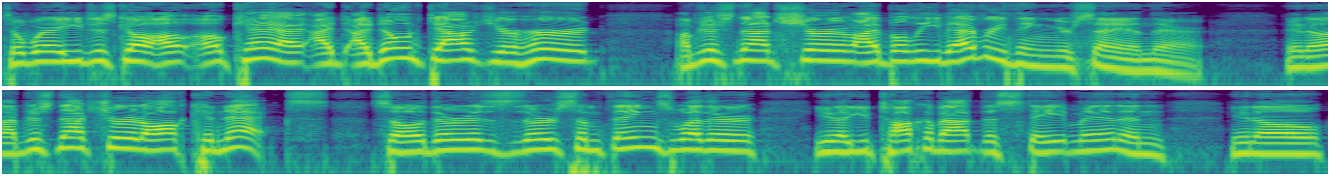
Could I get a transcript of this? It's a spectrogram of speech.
to where you just go, oh, okay, I, I, I don't doubt you're hurt. I'm just not sure if I believe everything you're saying there. You know, I'm just not sure it all connects. So there is there's some things whether you know you talk about the statement and you know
